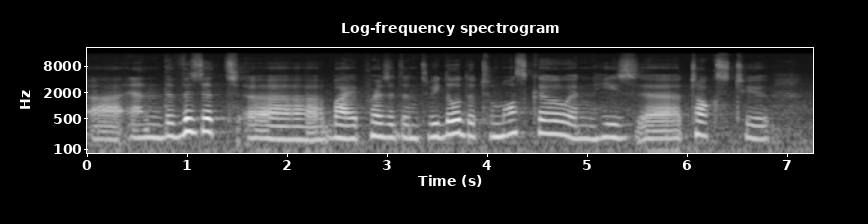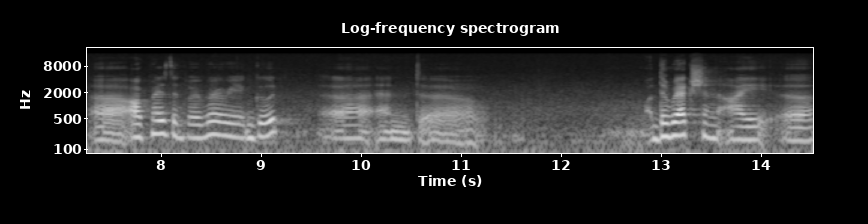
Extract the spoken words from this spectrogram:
Uh, and the visit by President Widodo to Moscow and his talks to our president were very good and direction I uh,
